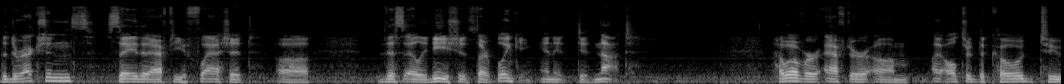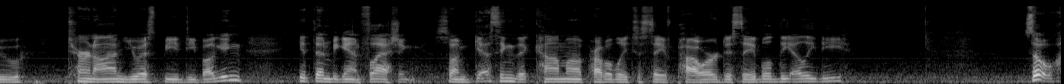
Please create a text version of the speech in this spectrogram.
the directions say that after you flash it, uh, this LED should start blinking, and it did not. However, after um, I altered the code to turn on USB debugging, it then began flashing. So I'm guessing that Comma, probably to save power, disabled the LED. So,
